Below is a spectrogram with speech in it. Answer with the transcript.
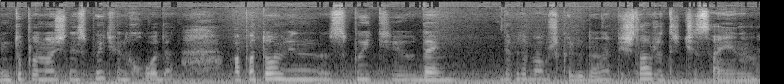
Він тупо ніч не спить, він ходить, а потім він спить в день. Де буде бабушка Люда? Вона пішла вже три часа, її нема.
